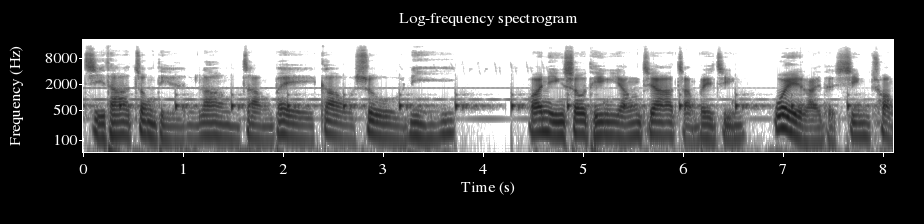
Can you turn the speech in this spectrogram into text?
其他重点让长辈告诉你。欢迎收听《杨家长辈经》，未来的新创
